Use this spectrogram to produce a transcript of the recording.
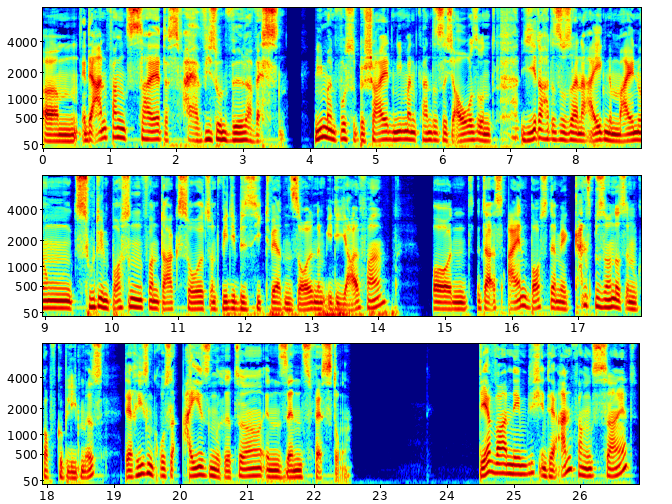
Ähm, in der Anfangszeit, das war ja wie so ein wilder Westen. Niemand wusste Bescheid, niemand kannte sich aus und jeder hatte so seine eigene Meinung zu den Bossen von Dark Souls und wie die besiegt werden sollen im Idealfall. Und da ist ein Boss, der mir ganz besonders im Kopf geblieben ist, der riesengroße Eisenritter in Sens Festung. Der war nämlich in der Anfangszeit,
